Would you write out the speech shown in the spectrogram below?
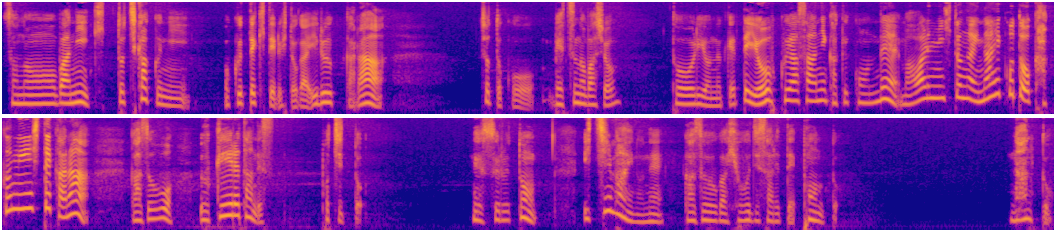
その場にきっと近くに送ってきてる人がいるから、ちょっとこう別の場所、通りを抜けて洋服屋さんに駆け込んで、周りに人がいないことを確認してから画像を受け入れたんです。ポチッと。ですると、1枚のね、画像が表示されて、ポンと。なんと、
